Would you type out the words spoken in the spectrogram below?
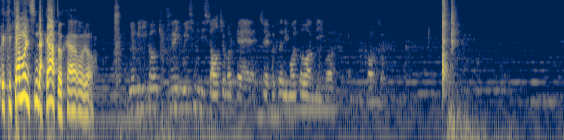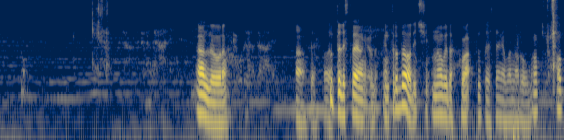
Che, che chiamo il sindacato, cavolo. Io vi dico, signori Twitch, mi dissocio perché c'è qualcosa di molto ambiguo in corso. Allora, Ah, ok. Vabbè. tutte le stelle entro 12, 9 da qua. Tutte le stelle vanno a Roma. Op, op.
